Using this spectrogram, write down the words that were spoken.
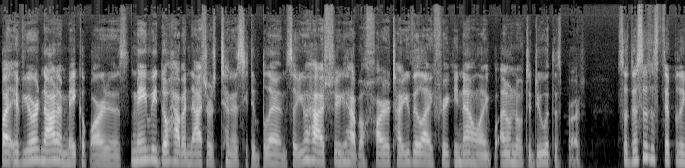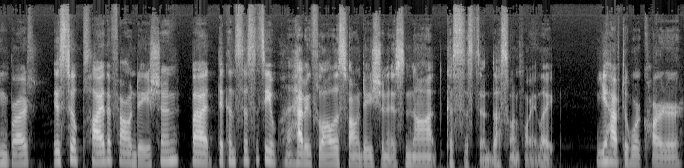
But if you're not a makeup artist, maybe don't have a natural tendency to blend. So you actually have a harder time. You feel like freaking out, like I don't know what to do with this brush. So this is a stippling brush. Is to apply the foundation, but the consistency of having flawless foundation is not consistent. That's one point. Like you have to work harder.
